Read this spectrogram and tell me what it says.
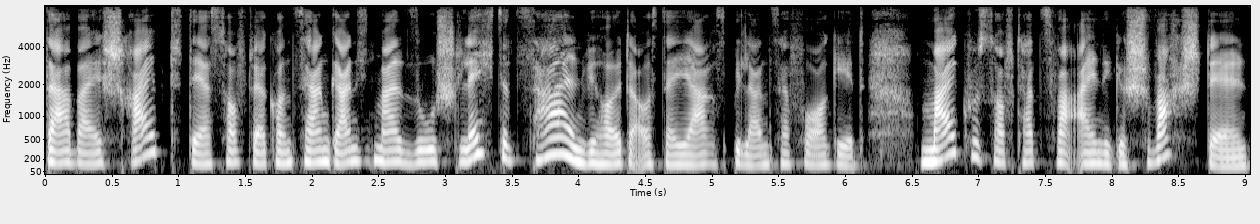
Dabei schreibt der Softwarekonzern gar nicht mal so schlechte Zahlen, wie heute aus der Jahresbilanz hervorgeht. Microsoft hat zwar einige Schwachstellen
